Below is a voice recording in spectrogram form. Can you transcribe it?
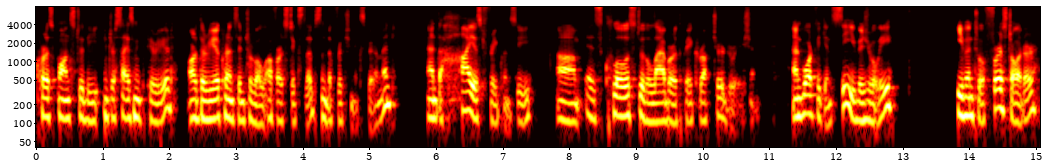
corresponds to the interseismic period or the reoccurrence interval of our stick slips in the friction experiment. And the highest frequency um, is close to the lab earthquake rupture duration. And what we can see visually, even to a first order,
